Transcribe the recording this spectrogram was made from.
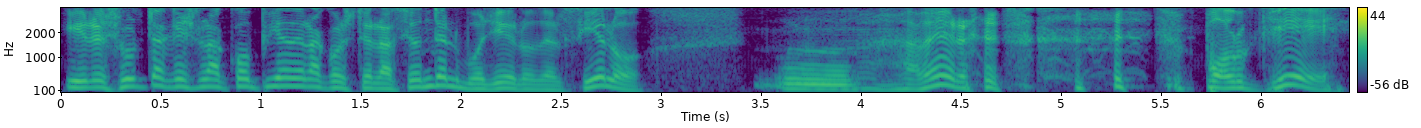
y resulta que es la copia de la constelación del Boyero del Cielo. Mm. A ver, ¿por qué?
